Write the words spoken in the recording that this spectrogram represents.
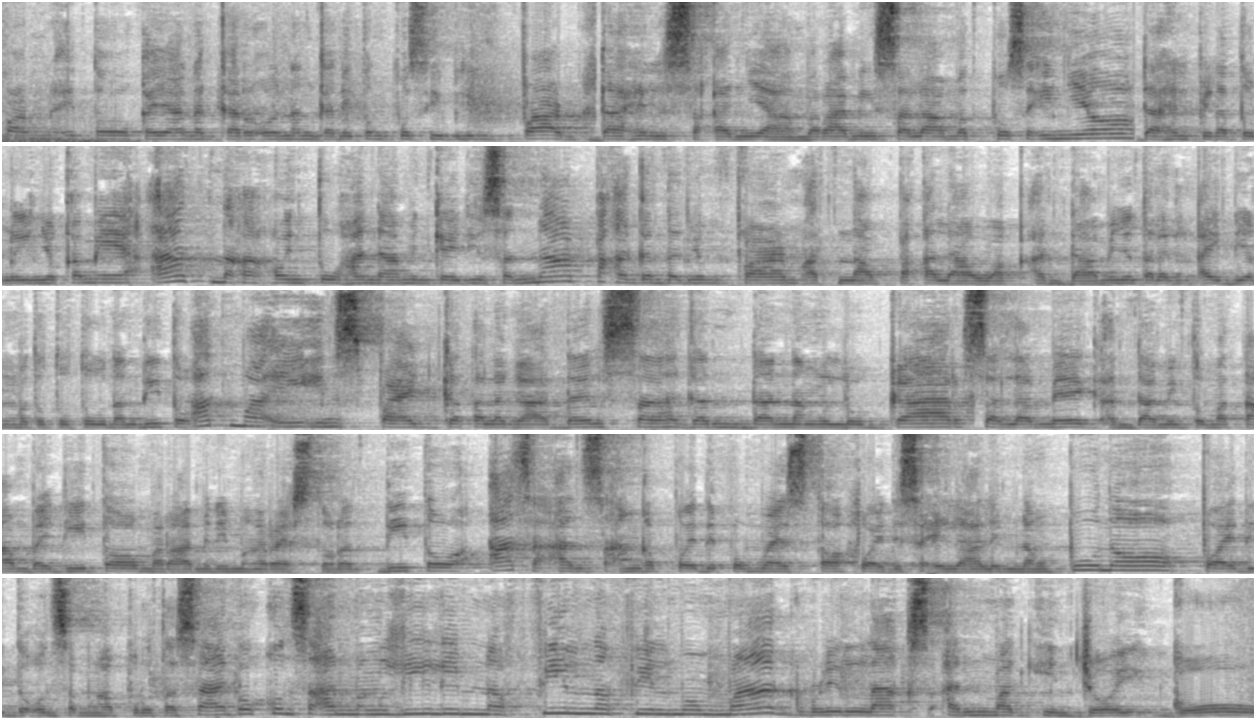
farm na ito. Kaya nagkaroon ng ganitong posibleng farm dahil sa kanya. Maraming salamat po sa inyo dahil pinatuloy nyo kami at nakakwentuhan namin kayo dito sa napakaganda yung farm at napakalawak. Ang dami nyo talagang idea ang matututunan dito at mai-inspired ka talaga dahil sa ganda ng lugar sa lamig. Ang daming tumatambay dito. Marami rin mga restaurant dito. At saan saan ka pwede pumwesto? Pwede sa ilalim ng puno. Pwede doon sa mga prutasan o kung saan mang lilim na feel na feel mo mag-relax and mag-enjoy. Go!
